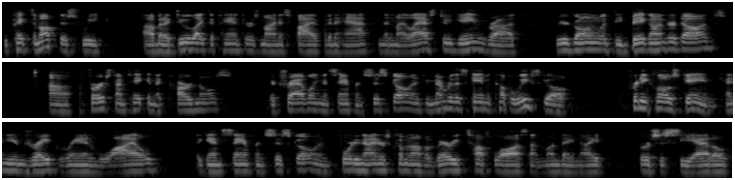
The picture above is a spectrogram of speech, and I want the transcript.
who picked him up this week. Uh, but I do like the Panthers minus five and a half. And then my last two games, Rod, we're going with the big underdogs. Uh, first, I'm taking the Cardinals. They're traveling to San Francisco. And if you remember this game a couple weeks ago, pretty close game. Kenyan Drake ran wild against San Francisco, and 49ers coming off a very tough loss on Monday night versus Seattle.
